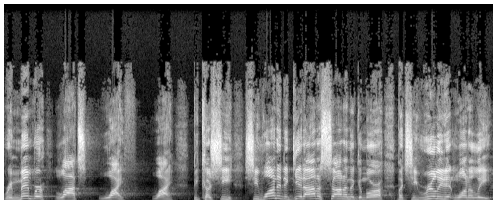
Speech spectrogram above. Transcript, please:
Remember Lot's wife. Why? Because she, she wanted to get out of Sodom and Gomorrah, but she really didn't want to leave.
